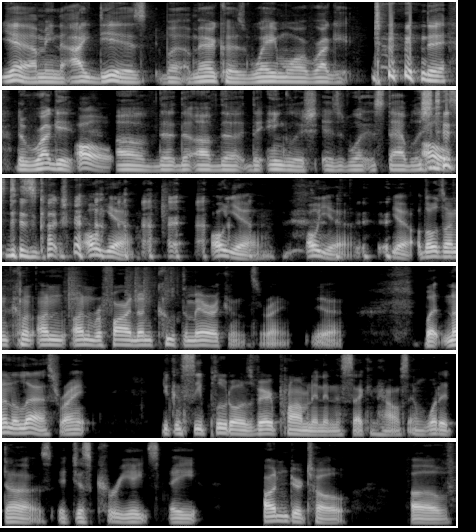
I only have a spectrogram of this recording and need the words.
yeah i mean the ideas but america is way more rugged the the rugged oh, of the, the of the the english is what established Oh. this this country oh yeah, oh yeah, oh yeah, yeah. Those un, un, unrefined, uncouth Americans, right? Yeah, but nonetheless, right? You can see Pluto is very prominent in the second house, and what it does, it just creates a undertow of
